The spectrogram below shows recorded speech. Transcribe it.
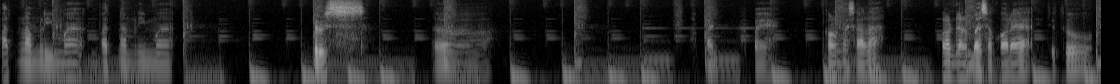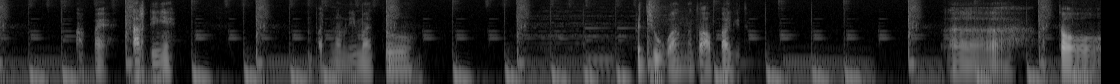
465 465 terus uh, apa apa ya kalau nggak salah kalau dalam bahasa Korea itu tuh apa ya artinya? 465 tuh pejuang atau apa gitu. Uh, atau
